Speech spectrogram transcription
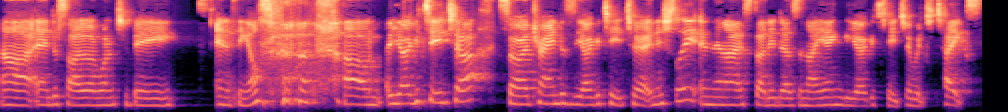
uh, and decided I wanted to be anything else, um, a yoga teacher. So I trained as a yoga teacher initially and then I studied as an Iyengar yoga teacher, which takes,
